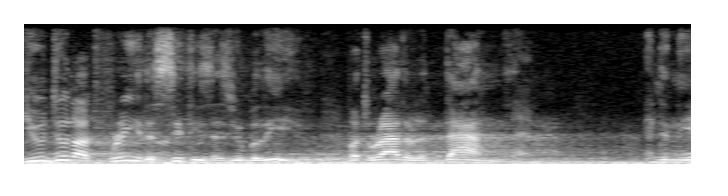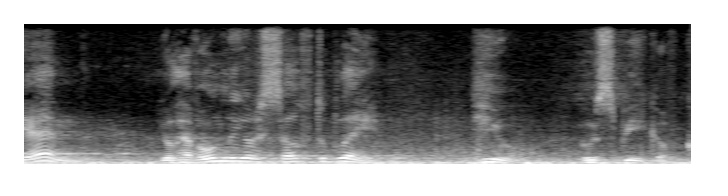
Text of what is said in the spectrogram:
You do not free the cities as you believe, but rather damn them. And in the end, you'll have only yourself to blame. Who speak of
